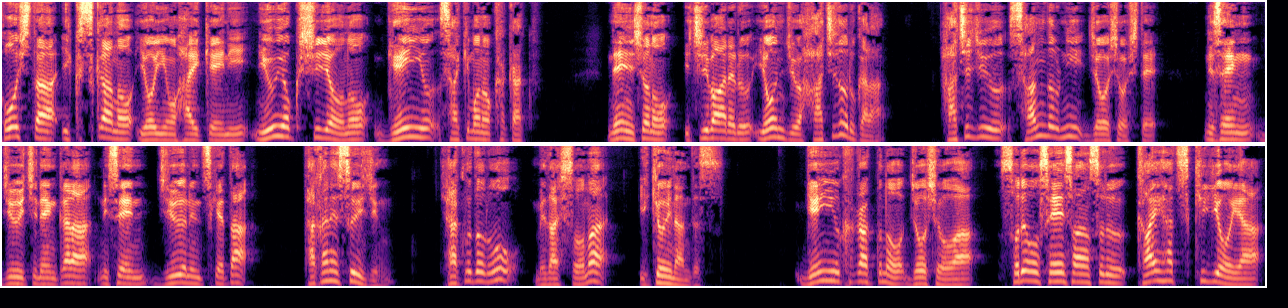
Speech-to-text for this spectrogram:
こうしたいくつかの要因を背景に、ニューヨーク市場の原油先物価格、年初の1バレル48ドルから83ドルに上昇して、2011年から2014年につけた高値水準100ドルを目指しそうな勢いなんです。原油価格の上昇は、それを生産する開発企業や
